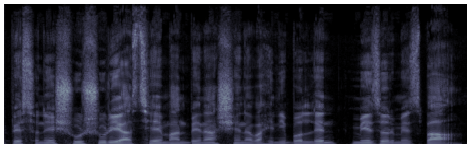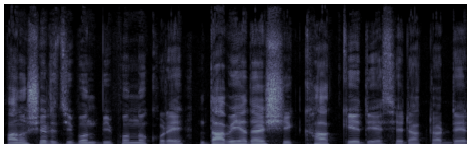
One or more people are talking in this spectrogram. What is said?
পেছনে সুরসুরি আছে মানবে না সেনাবাহিনী বললেন মেজর মেজবা। মানুষের জীবন বিপন্ন করে দাবি আদায়ের শিক্ষা কে দিয়েছে ডাক্তারদের?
